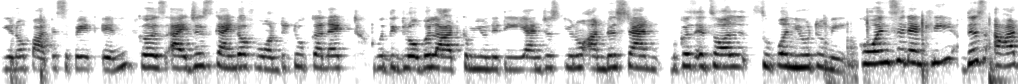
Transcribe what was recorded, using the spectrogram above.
you know, participate in because I just kind of wanted to connect with the global art community and just, you know, understand because it's all super new to me. Coincidentally, this art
